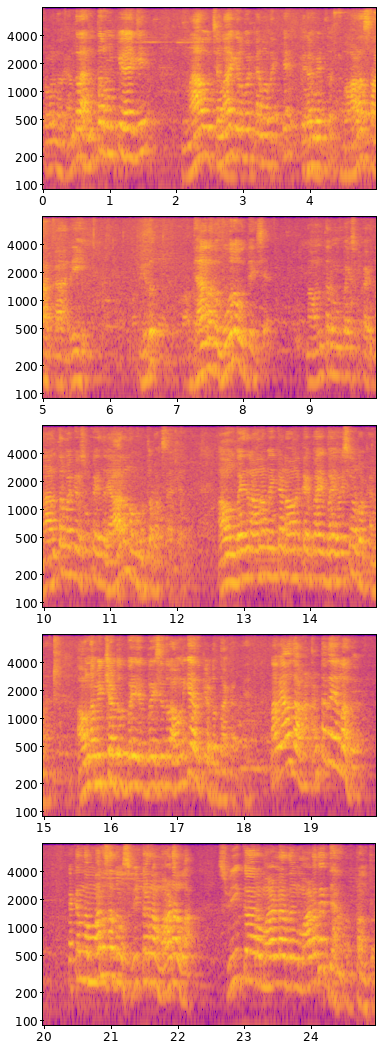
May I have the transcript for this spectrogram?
ತಗೊಂಡ್ರೆ ಅಂದ್ರೆ ಅಂತರ್ಮುಖಿಯಾಗಿ ನಾವು ಚೆನ್ನಾಗಿರ್ಬೇಕು ಅನ್ನೋದಕ್ಕೆ ಪಿರಮಿಡ್ ಬಹಳ ಸಹಕಾರಿ. ಇದು ಧ್ಯಾನದ ಮೂಲ ಉದ್ದೇಶ. ನಾವು ಅಂತರ್ಮುಖ ಸುಖ ನಾ ಅಂತರ್ಮುಖ ಸುಖ ಇದ್ರೆ ಯಾರು ನಮ್ಮ ಮುಟ್ಟಬೇಕು ಸಾಧ್ಯ ಅವನು ಬೈದ್ರೆ ಅವನ ಬೈಕೊಂಡು ಅವನ ಕೈ ಬಾಯಿ ಬೈ ಬೈಸ್ಕೊಂಡು ಹೋಗ್ತಾನ. ಅವ್ನು ನಮಗೆ ಕೆಟ್ಟದ್ದು ಬೈ, ಬಯಸಿದ್ರೆ ಅವನಿಗೆ ಅದು ಕೆಟ್ಟದ್ದಾಗತ್ತೆ ನಾವು ಯಾವ್ದು ಅಂಟದೇ ಇಲ್ಲ ಅದು. ಯಾಕಂದ್ರೆ ನಮ್ಮ ಮನಸ್ಸು ಅದನ್ನು ಸ್ವೀಕಾರ ಮಾಡಲ್ಲ. ಸ್ವೀಕಾರ ಮಾಡಲಾರ್ದಂಗೆ ಮಾಡೋದೇ ಧ್ಯಾನ, ತಂತ್ರ.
